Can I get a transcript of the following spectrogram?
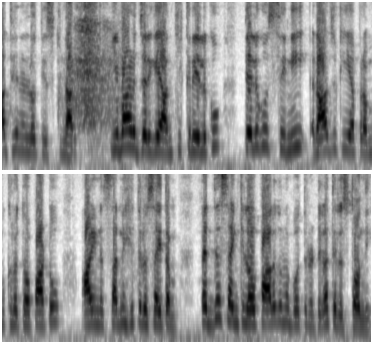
ఆధీనంలో తీసుకున్నారు. ఇవాళ జరిగే అంత్యక్రియలకు తెలుగు సినీ రాజకీయ ప్రముఖులతో పాటు ఆయన సన్నిహితులు సైతం పెద్ద సంఖ్యలో పాల్గొనబోతున్నట్టుగా తెలుస్తోంది.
